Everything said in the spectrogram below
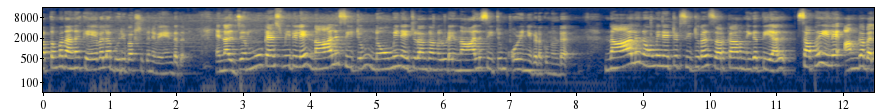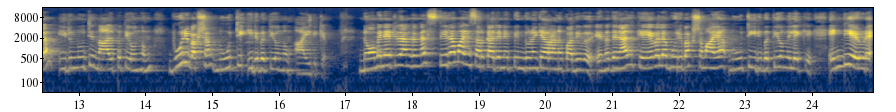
പത്തൊമ്പതാണ് കേവല ഭൂരിപക്ഷത്തിന് വേണ്ടത്. എന്നാൽ ജമ്മു കാശ്മീരിലെ നാല് സീറ്റും നോമിനേറ്റഡ് അംഗങ്ങളുടെ നാല് സീറ്റും ഒഴിഞ്ഞുകിടക്കുന്നുണ്ട് നാല് നോമിനേറ്റഡ് സീറ്റുകൾ സർക്കാർ നികത്തിയാൽ സഭയിലെ അംഗബലം ഇരുന്നൂറ്റി നാൽപ്പത്തി ഒന്നും ഭൂരിപക്ഷം നൂറ്റി ഇരുപത്തിയൊന്നും ആയിരിക്കും. നോമിനേറ്റഡ് അംഗങ്ങൾ സ്ഥിരമായി സർക്കാരിനെ പിന്തുണയ്ക്കാറാണ് പതിവ് എന്നതിനാൽ കേവല ഭൂരിപക്ഷമായ നൂറ്റി ഇരുപത്തിയൊന്നിലേക്ക് എൻ ഡി എയുടെ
